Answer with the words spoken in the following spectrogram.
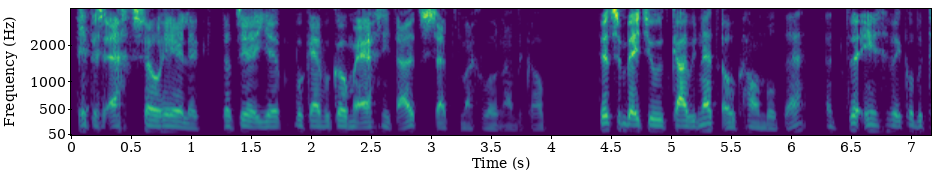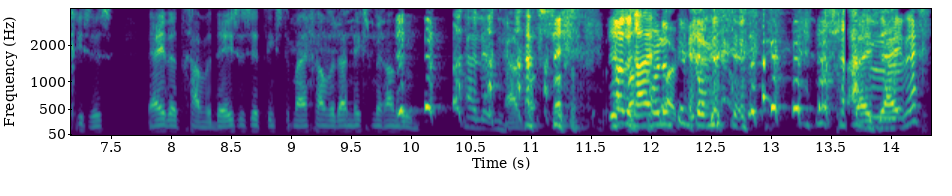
Dit is echt zo heerlijk. Dat je, je, Oké, we komen ergens niet uit, zet het maar gewoon aan de kant. Dit is een beetje hoe het kabinet ook handelt, hè? Een te ingewikkelde crisis. Nee, dat gaan we deze zittingstermijn gaan we daar niks meer aan doen. Ja, dit- Ja, precies. Dit wat is schrijven voor we- de toekomst? Wij we zijn- weg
